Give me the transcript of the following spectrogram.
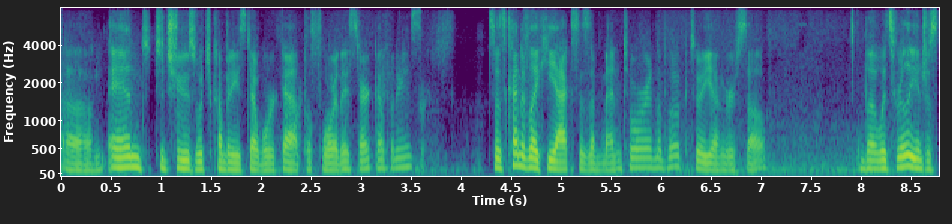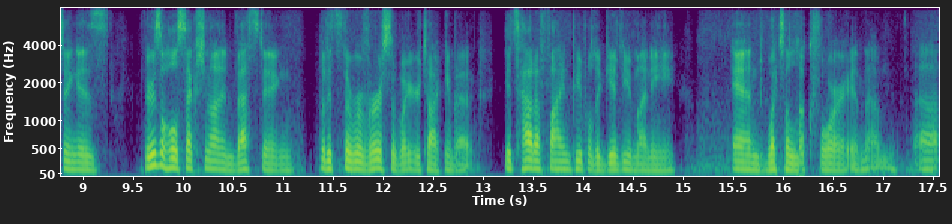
um, and to choose which companies to work at before they start companies. So it's kind of like he acts as a mentor in the book to a younger self. But what's really interesting is there's a whole section on investing, but it's the reverse of what you're talking about. It's how to find people to give you money and what to look for in them, uh,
